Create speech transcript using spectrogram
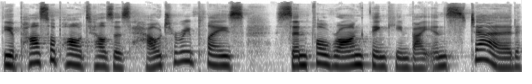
The Apostle Paul tells us how to replace sinful wrong thinking by instead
